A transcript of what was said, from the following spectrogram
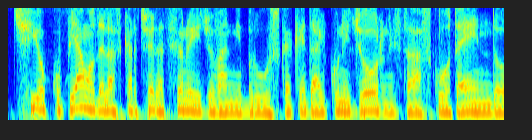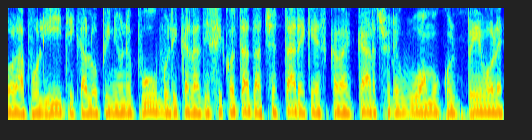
ci occupiamo della scarcerazione di Giovanni Brusca che da alcuni giorni sta scuotendo la politica, l'opinione pubblica, la difficoltà ad accettare che esca dal carcere un uomo colpevole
